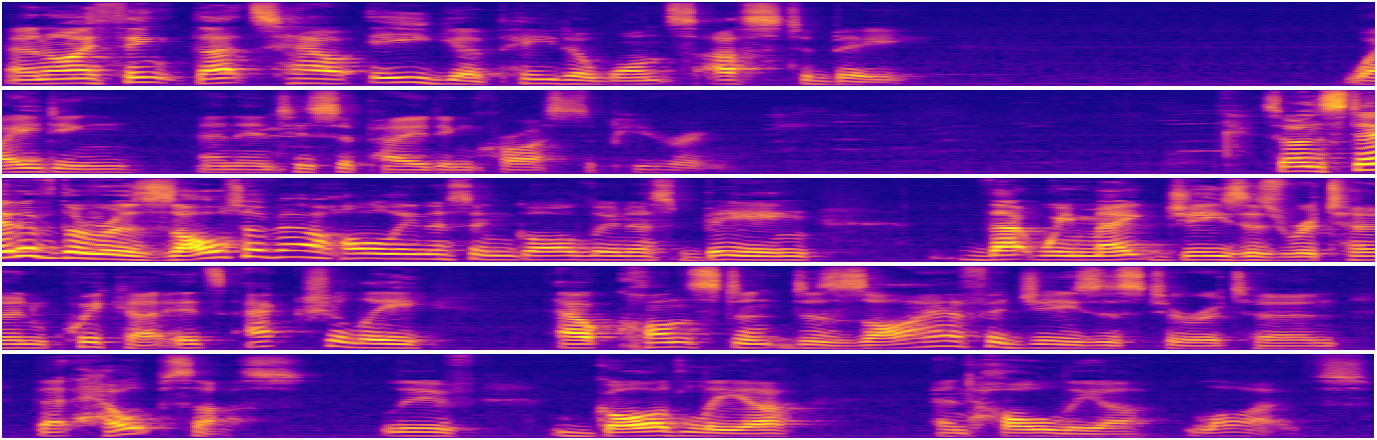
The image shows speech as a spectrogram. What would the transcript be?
and I think that's how eager Peter wants us to be, waiting and anticipating Christ's appearing. So instead of the result of our holiness and godliness being that we make Jesus return quicker, it's actually our constant desire for Jesus to return that helps us live godlier and holier lives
